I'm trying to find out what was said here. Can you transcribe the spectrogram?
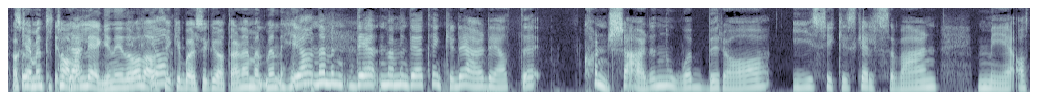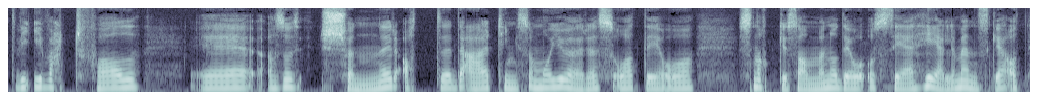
Ok, så, men ta med legen i det òg, da. Ja, altså ikke bare psykiaterne, men, men Ja, nei men, det, nei men, det, jeg tenker, det er det at det, kanskje er det noe bra i psykisk helsevern med at vi i hvert fall eh, altså skjønner at det er ting som må gjøres, og at det å snakke sammen og det å, å se hele mennesket At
